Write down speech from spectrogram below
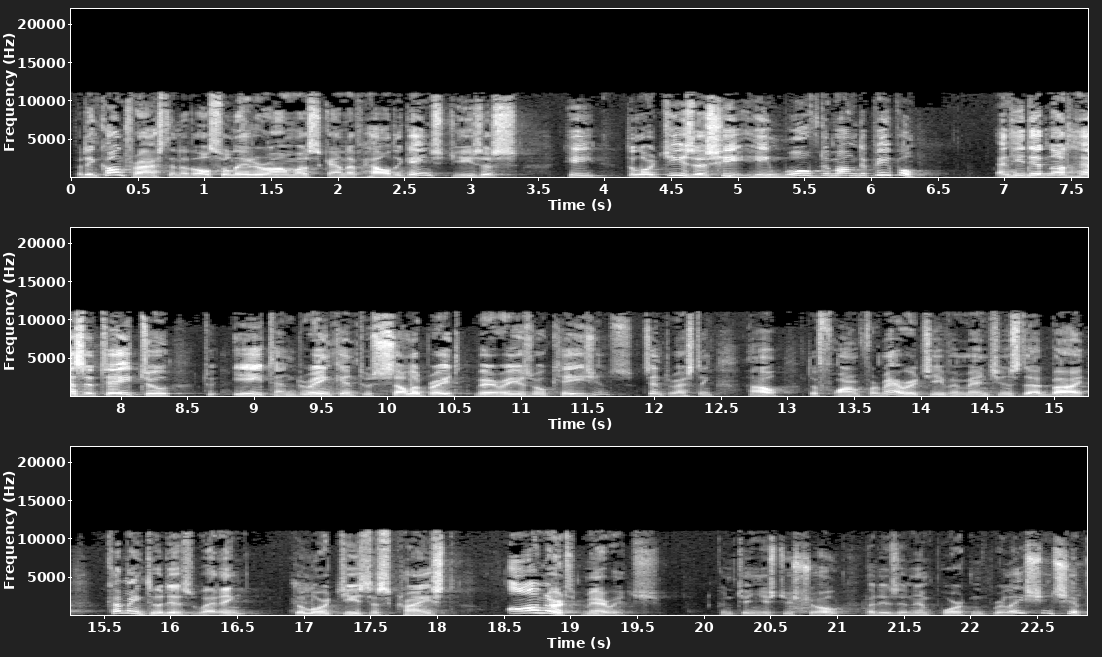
But in contrast, and it also later on was kind of held against Jesus, he, the Lord Jesus, he, he moved among the people. And he did not hesitate to, to eat and drink and to celebrate various occasions. It's interesting how the form for marriage even mentions that by coming to this wedding, the Lord Jesus Christ honored marriage. Continues to show that is an important relationship.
